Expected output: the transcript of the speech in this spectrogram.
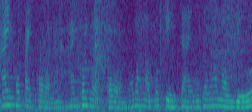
ให้เขาไปก่อนนะคะให้เขาหยอดก่อน เพราะว่าเราก็เกรงใจนะเพราะว่าเราเยอะ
